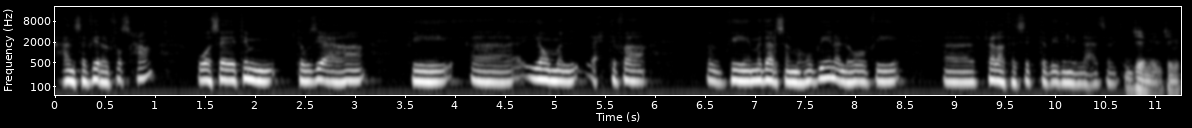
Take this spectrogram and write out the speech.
عن سفير الفصحى وسيتم توزيعها في آه، يوم الاحتفاء في مدارس الموهوبين اللي هو في آه، ثلاثة ستة بإذن الله عز وجل جميل جميل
